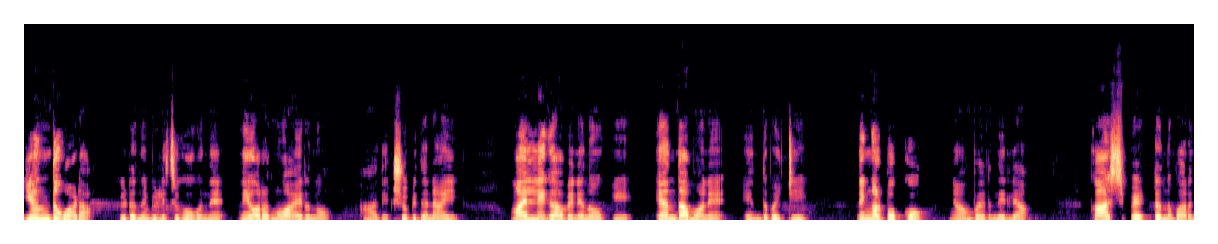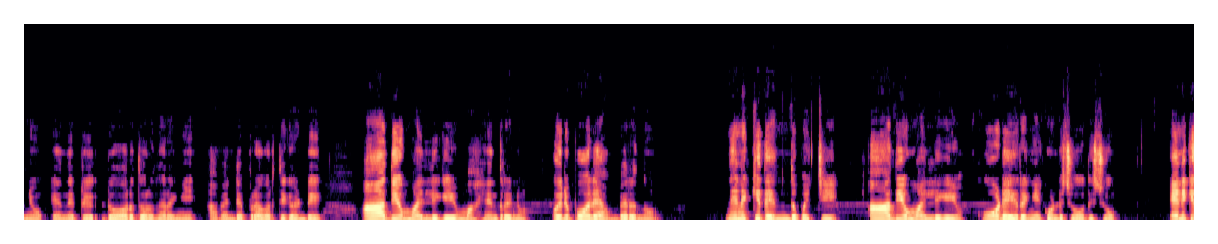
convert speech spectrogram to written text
എന്തുവാടാ കിടന്ന് വിളിച്ചു പോകുന്നേ നീ ഉറങ്ങുമായിരുന്നോ ആദ്യ ക്ഷുഭിതനായി. മല്ലിക അവനെ നോക്കി. എന്താ മോനെ? എന്തു പറ്റി? നിങ്ങൾ പൊക്കോ? ഞാൻ വരുന്നില്ല. കാശി പെട്ടെന്ന് പറഞ്ഞു എന്നിട്ട് ഡോറ് തുറന്നിറങ്ങി. അവന്റെ പ്രവൃത്തി കണ്ട് ആദ്യവും മല്ലികയും മഹേന്ദ്രനും ഒരുപോലെ അമ്പരന്നു. നിനക്കിതെന്തു പറ്റി? ആദ്യവും മല്ലികയും കൂടെ ഇറങ്ങിക്കൊണ്ട് ചോദിച്ചു എനിക്ക്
